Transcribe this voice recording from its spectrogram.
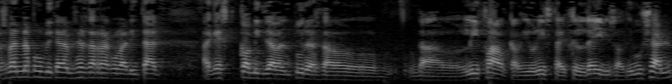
es van anar publicant amb certa regularitat aquest còmic d'aventures del, del Lee Falk, el guionista, i Phil Davis, el dibuixant,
